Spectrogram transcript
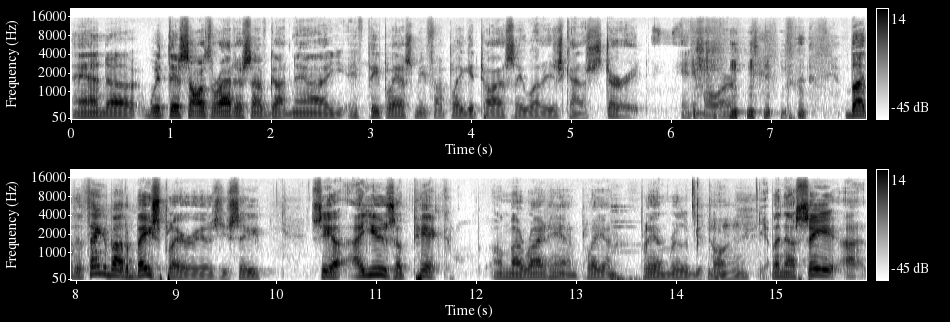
and uh, with this arthritis I've got now, if people ask me if I play guitar, I say, well, I just kind of stir it anymore. but the thing about a bass player is, you see, see, I, I use a pick on my right hand playing playing rhythm guitar. Mm-hmm. Yep. But now, see, I,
